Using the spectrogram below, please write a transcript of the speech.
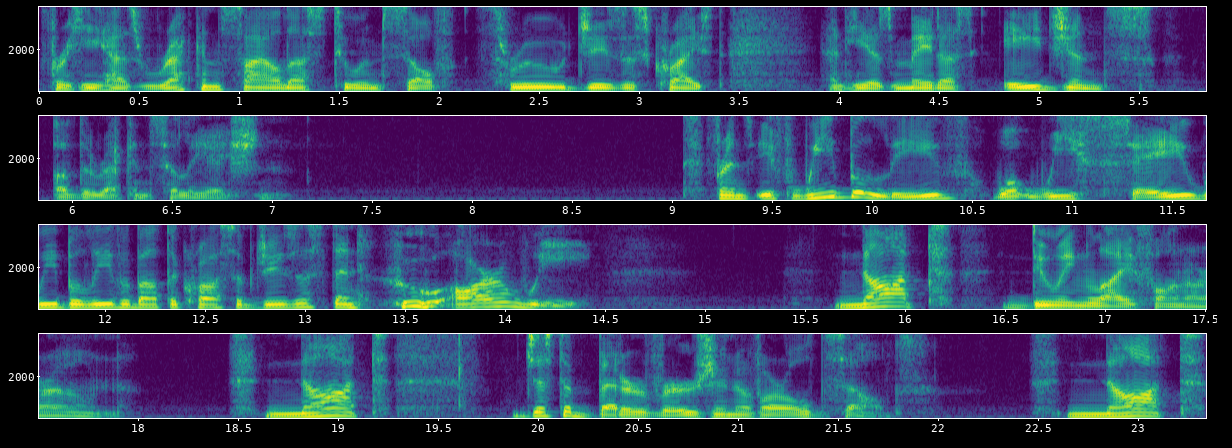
for He has reconciled us to Himself through Jesus Christ, and He has made us agents of the reconciliation. Friends, if we believe what we say we believe about the cross of Jesus, then who are we? Not doing life on our own, not just a better version of our old selves not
